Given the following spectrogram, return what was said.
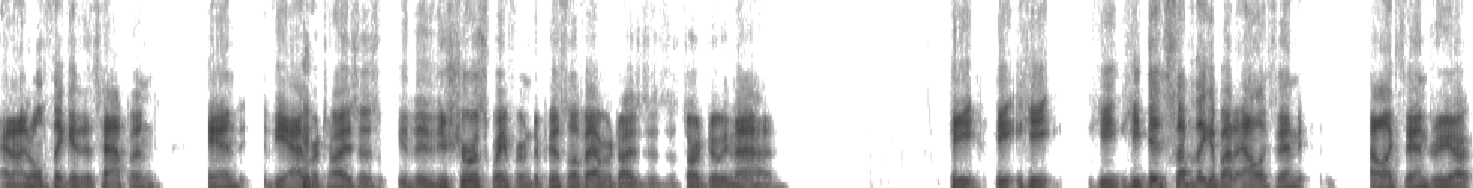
and I don't think it has happened. And the advertisers, the, the surest way for him to piss off advertisers is to start doing that. He he he he he did something about Alexand- Alexandria.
